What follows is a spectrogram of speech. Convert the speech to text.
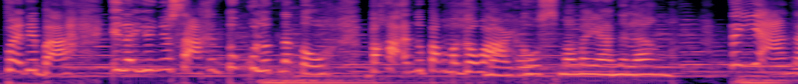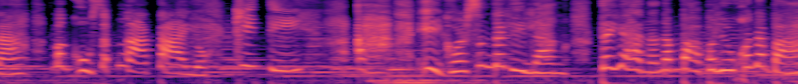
Pwede ba? Ilayo niyo sa akin tong kulot na to. Baka ano pang magawa Marcos, mamaya na lang. Diana, mag-usap nga tayo. Kitty! Ah, Igor, sandali lang. Diana, nababaliw ka na ba?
